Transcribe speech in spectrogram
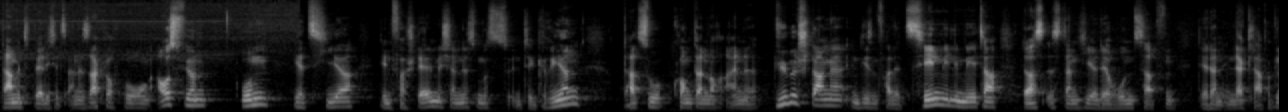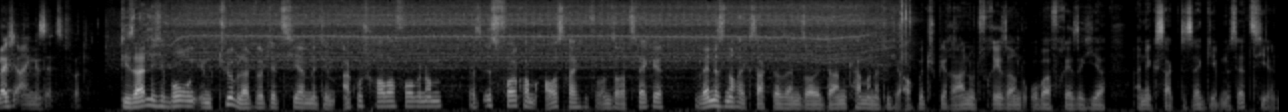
Damit werde ich jetzt eine Sacklochbohrung ausführen, um jetzt hier den Verstellmechanismus zu integrieren. Dazu kommt dann noch eine Dübelstange, in diesem Falle 10 mm. Das ist dann hier der Rundzapfen, der dann in der Klappe gleich eingesetzt wird. Die seitliche Bohrung im Türblatt wird jetzt hier mit dem Akkuschrauber vorgenommen. Das ist vollkommen ausreichend für unsere Zwecke. Wenn es noch exakter sein soll, dann kann man natürlich auch mit Spiralnutfräser und Oberfräse hier ein exaktes Ergebnis erzielen.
